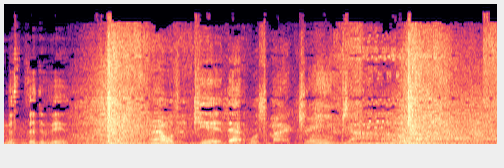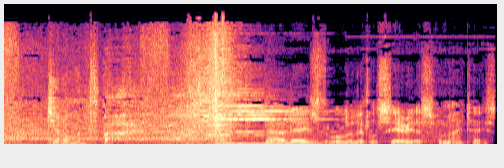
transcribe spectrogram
Mr. DeVille? When I was a kid, that was my dream job. Gentleman spy. Nowadays, they're all a little serious for my taste.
